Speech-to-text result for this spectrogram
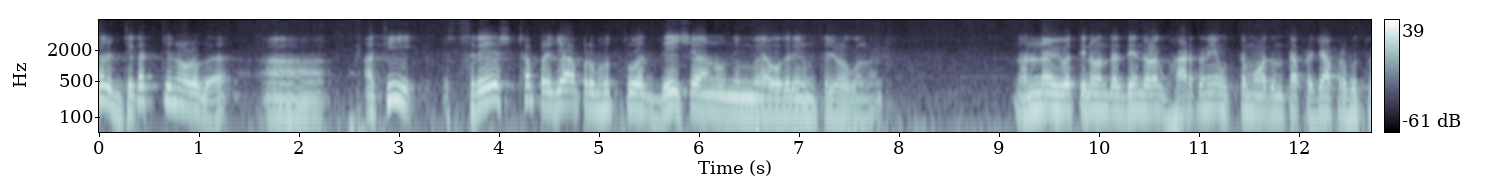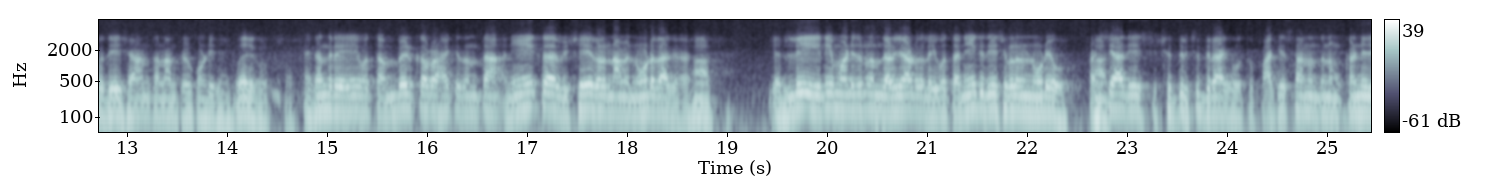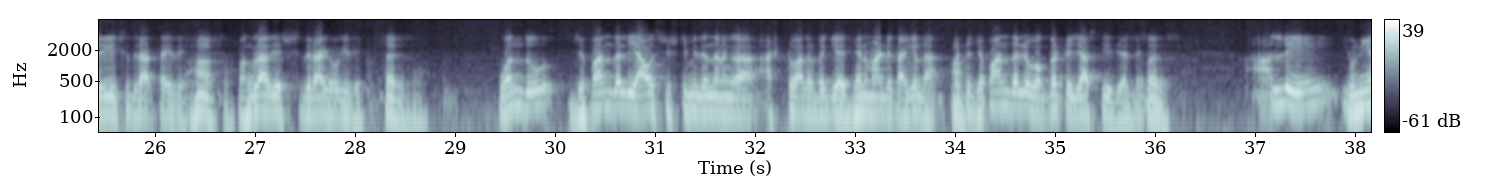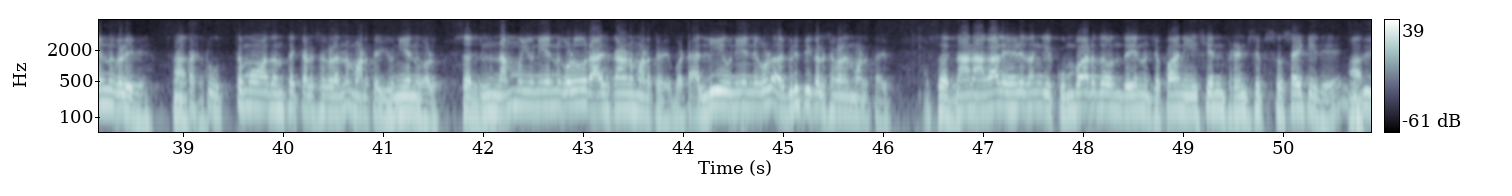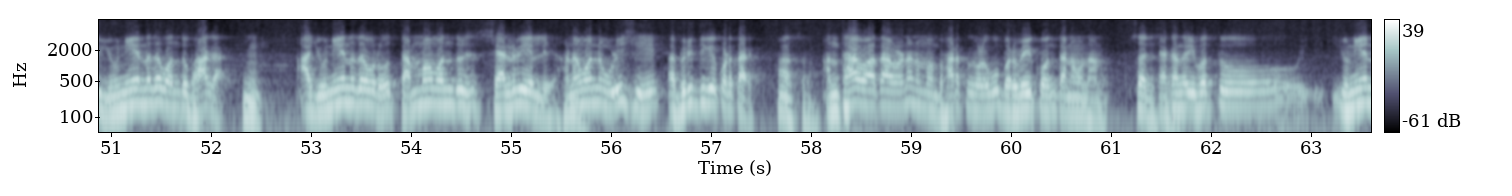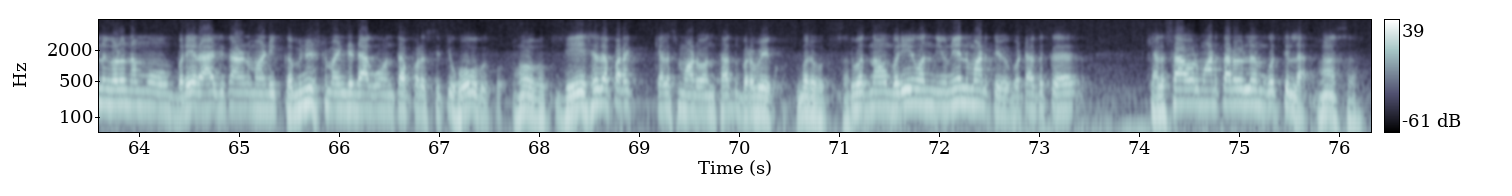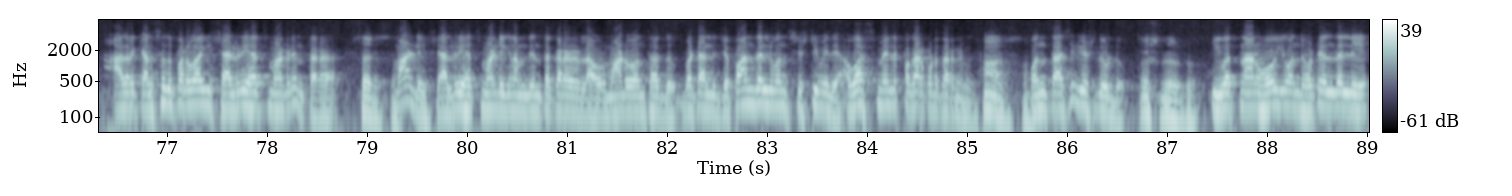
Sir ಜಗತ್ತಿನೊಳಗೆ ಅತಿ ಶ್ರೇಷ್ಠ ಪ್ರಜಾಪ್ರಭುತ್ವ ದೇಶ ಅನ್ನೋದು ನಿಮ್ಮ ಯಾವಾಗ ನಿಮ್ಮ ತಲೆಯೊಳಗೆ ಬಂದಂತ. ನನ್ನ ಇವತ್ತಿನ ಒಂದು ಅಧ್ಯಯನದೊಳಗೆ ಭಾರತನೇ ಉತ್ತಮವಾದಂಥ ಪ್ರಜಾಪ್ರಭುತ್ವ ದೇಶ ಅಂತ ನಾನು ತಿಳ್ಕೊಂಡಿದ್ದೀನಿ. ವೆರಿ ಗುಡ್ ಸರ್ ಯಾಕಂದರೆ ಇವತ್ತು ಅಂಬೇಡ್ಕರ್ ಅವರು ಹಾಕಿದಂಥ ಅನೇಕ ವಿಷಯಗಳು ನಾವೇ ನೋಡಿದಾಗ ಎಲ್ಲೇ ಏನೇ ಮಾಡಿದ್ರು ನಮ್ದು ಅಳಿಯಾಡೋದಿಲ್ಲ ಇವತ್ತು ಅನೇಕ ದೇಶಗಳನ್ನು ನೋಡೆವು ರಷ್ಯಾ ದೇಶ ಛಿದ್ರ ಛಿದ್ರ ಆಗಿ ಹೋಯ್ತು. ಪಾಕಿಸ್ತಾನ ಅಂತ ನಮ್ಮ ಕಣ್ಣೆದುರಿಗೆ ಛಿದ್ರ ಆಗ್ತಾ ಇದೆ. ಬಾಂಗ್ಲಾದೇಶ ಛಿದ್ರ ಆಗಿ ಹೋಗಿದೆ. ಸರಿ ಸರ್ ಒಂದು ಜಪಾನ್ದಲ್ಲಿ ಯಾವ ಸಿಸ್ಟಮ್ ಇದೆ ನನಗೆ ಅಷ್ಟು ಅದರ ಬಗ್ಗೆ ಅಧ್ಯಯನ ಮಾಡಲಿಕ್ಕಾಗಿಲ್ಲ ಬಟ್ ಜಪಾನ್ದಲ್ಲಿ ಒಗ್ಗಟ್ಟು ಜಾಸ್ತಿ ಇದೆ ಅಲ್ಲಿ. ಸರಿ ಅಲ್ಲಿ ಯೂನಿಯನ್ಗಳಿವೆ. ಸಾಕಷ್ಟು ಉತ್ತಮವಾದಂಥ ಕೆಲಸಗಳನ್ನು ಮಾಡ್ತವೆ ಯೂನಿಯನ್ಗಳು. ಇಲ್ಲಿ ನಮ್ಮ ಯೂನಿಯನ್ಗಳು ರಾಜಕಾರಣ ಮಾಡ್ತವೆ. ಬಟ್ ಅಲ್ಲಿ ಯೂನಿಯನ್ಗಳು ಅಭಿವೃದ್ಧಿ ಕೆಲಸಗಳನ್ನು ಮಾಡ್ತವೆ. ನಾನು ಆಗಾಳೆ ಹೇಳಿದಂಗೆ ಕುಂಬಾರದ ಒಂದು ಏನು ಜಪಾನ್ ಏಷ್ಯನ್ ಫ್ರೆಂಡ್ಶಿಪ್ ಸೊಸೈಟಿ ಇದೆ. ಇದು ಯೂನಿಯನ್ದ ಒಂದು ಭಾಗ. ಆ ಯೂನಿಯನ್ದವರು ತಮ್ಮ ಒಂದು ಸ್ಯಾಲರಿಯಲ್ಲಿ ಹಣವನ್ನು ಉಳಿಸಿ ಅಭಿವೃದ್ಧಿಗೆ ಕೊಡ್ತಾರೆ. ಹಾಂ ಸರ್. ಅಂಥ ವಾತಾವರಣ ನಮ್ಮ ಭಾರತದೊಳಗೂ ಬರಬೇಕು ಅಂತ ನಾವು ನಾನು. ಸರಿ ಯಾಕಂದ್ರೆ ಇವತ್ತು ಯೂನಿಯನ್ಗಳು ನಮ್ಮ ಬರೇ ರಾಜಕಾರಣ ಮಾಡಿ ಕಮ್ಯುನಿಸ್ಟ್ ಮೈಂಡೆಡ್ ಆಗುವಂಥ ಪರಿಸ್ಥಿತಿ ಹೋಗಬೇಕು. ಹೋಗಬೇಕು ದೇಶದ ಪರ ಕೆಲಸ ಮಾಡುವಂಥದ್ದು ಬರಬೇಕು. ಬರಬೇಕು ಇವತ್ತು ನಾವು ಬರೀ ಒಂದು ಯೂನಿಯನ್ ಮಾಡ್ತೇವೆ ಬಟ್ ಅದಕ್ಕೆ ಕೆಲಸ ಅವ್ರು ಮಾಡ್ತಾರೋ ಇಲ್ಲ ನಮ್ಗೆ ಗೊತ್ತಿಲ್ಲ. ಹಾಂ ಸರ್ ಆದರೆ ಕೆಲಸದ ಪರವಾಗಿ ಸ್ಯಾಲ್ರಿ ಹೆಚ್ಚು ಮಾಡ್ರಿ ಅಂತಾರೆ. ಸರಿ ಸರ್ ಮಾಡಲಿ ಸ್ಯಾಲ್ರಿ ಹೆಚ್ಚು ಮಾಡ್ಲಿಕ್ಕೆ ನಮ್ದು ಇಂಥ ಕರಲ್ಲ ಅವ್ರು ಮಾಡುವಂಥದ್ದು. ಬಟ್ ಅಲ್ಲಿ ಜಪಾನ್ದಲ್ಲಿ ಒಂದು ಸಿಸ್ಟಮ್ ಇದೆ. ಅವರ್ಸ್ ಮೇಲೆ ಪಗಾರ ಕೊಡ್ತಾರೆ ನಿಮಗೆ. ಹಾಂ ಸರ್ ಒಂದು ತಾಸಿಗೆ ಎಷ್ಟು ದುಡ್ಡು. ಎಷ್ಟು ದುಡ್ಡು. ಇವತ್ತು ನಾನು ಹೋಗಿ ಒಂದು ಹೋಟೆಲ್ದಲ್ಲಿ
